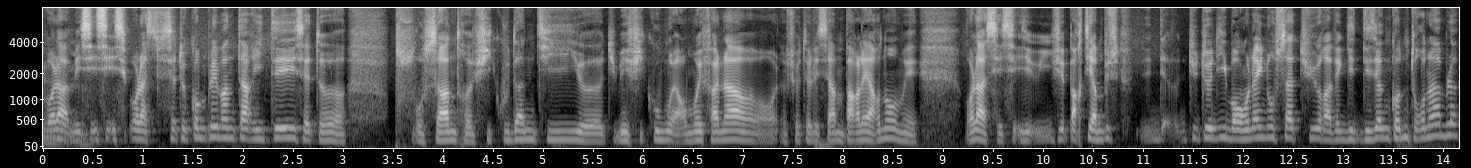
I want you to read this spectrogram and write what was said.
Voilà, mais c'est, voilà, cette complémentarité, cette, euh, au centre, Ficou Danti, euh, tu mets Ficou, alors Moefana, je vais te laisser en parler, Arnaud, mais voilà, c'est, il fait partie. En plus, tu te dis, bon, on a une ossature avec des, des incontournables.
